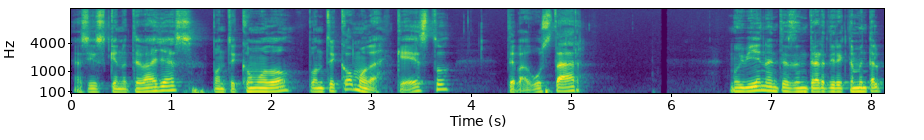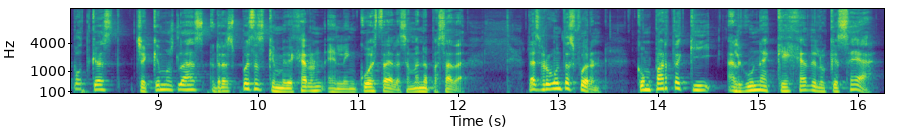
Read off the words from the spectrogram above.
Así es que no te vayas, ponte cómodo, ponte cómoda, que esto te va a gustar. Muy bien, antes de entrar directamente al podcast, chequemos las respuestas que me dejaron en la encuesta de la semana pasada. Las preguntas fueron, comparta aquí alguna queja de lo que sea,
